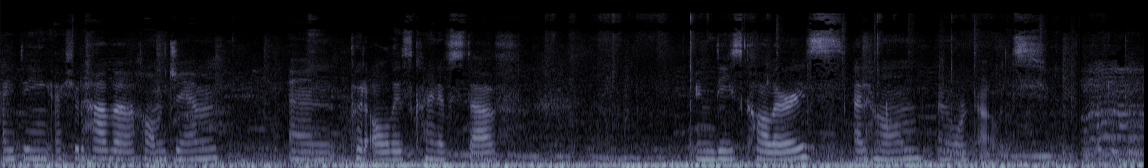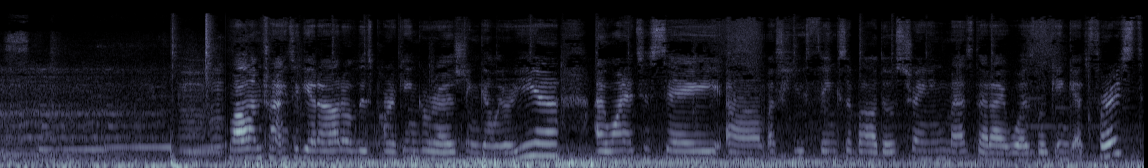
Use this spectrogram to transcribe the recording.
I think I should have a home gym and put all this kind of stuff in these colors at home and work out. While I'm trying to get out of this parking garage in Galleria, I wanted to say um, a few things about those training mats that I was looking at first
